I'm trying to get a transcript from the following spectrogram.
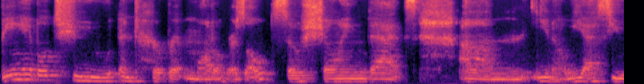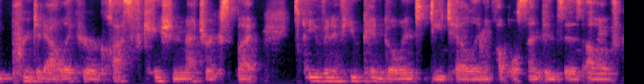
being able to interpret model results. So showing that, um, you know, yes, you printed out like your classification metrics, but even if you can go into detail in a couple sentences of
